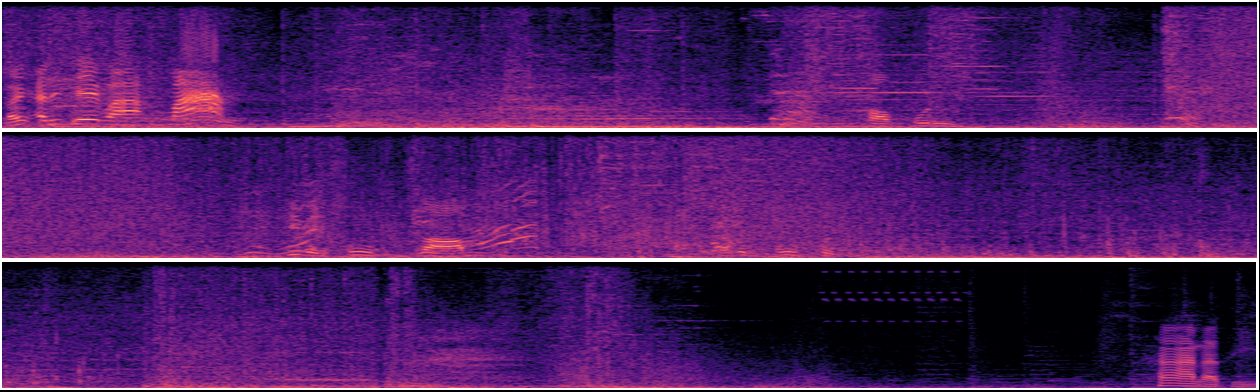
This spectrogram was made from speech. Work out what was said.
เฮ้ย อันนี้เทกว่ามา ขอบคุณ ที่เป็นผู้ซ้อมและเป็นผู้ฝึกห้านาที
